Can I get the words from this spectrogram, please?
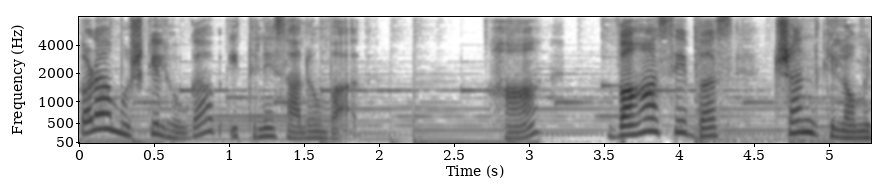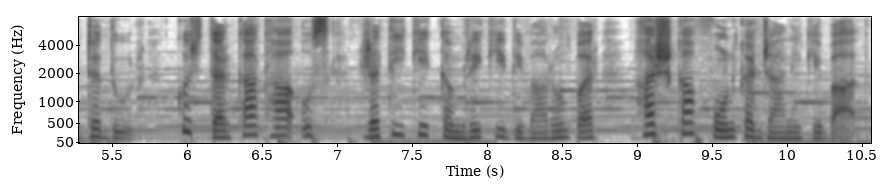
बड़ा मुश्किल होगा अब इतने सालों बाद? हाँ वहाँ से बस चंद किलोमीटर दूर कुछ दरका था उस रति के कमरे की दीवारों पर हर्ष का फ़ोन कट जाने के बाद।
